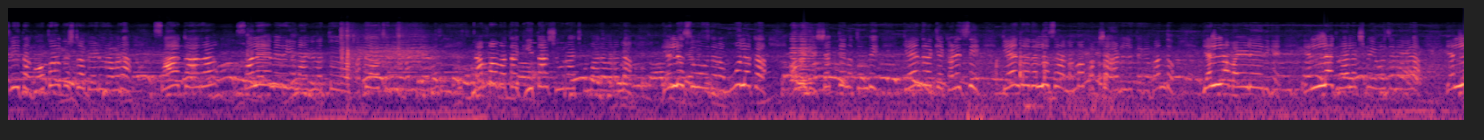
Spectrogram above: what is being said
ಶ್ರೀಯುತ ಗೋಪಾಲಕೃಷ್ಣ ಬೇಡೂರವರ ಸಹಕಾರ ಸಲಹೆ ಮೇರೆಗೆ ನಾವಿವತ್ತು ಮತಯಾಚನೆಗೆ ಬಂದಿದ್ದೇವೆ. ನಮ್ಮ ಮತ ಗೀತಾ ಶಿವರಾಜ್ ಕುಮಾರ್ ಅವರನ್ನ ಗೆಲ್ಲಿಸುವುದರ ಮೂಲಕ ಅವರಿಗೆ ಶಕ್ತಿಯನ್ನು ತುಂಬಿ ಕೇಂದ್ರಕ್ಕೆ ಕಳಿಸಿ, ಕೇಂದ್ರದಲ್ಲೂ ಸಹ ನಮ್ಮ ಪಕ್ಷ ಆಡಳಿತಕ್ಕೆ ಬಂದು ಎಲ್ಲ ಮಹಿಳೆಯರಿಗೆ, ಎಲ್ಲ ಗೃಹಲಕ್ಷ್ಮಿ ಯೋಜನೆಯ, ಎಲ್ಲ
